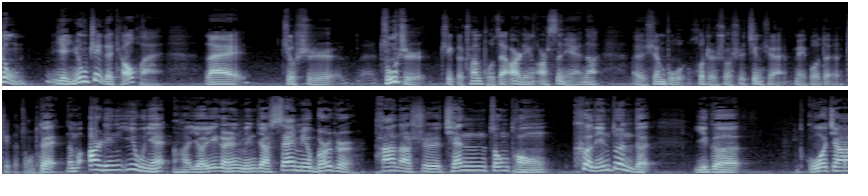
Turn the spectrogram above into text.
用引用这个条款来就是阻止这个川普在二零二四年呢，呃，宣布或者说是竞选美国的这个总统。对，那么二零一五年啊，有一个人名叫 Samuel Berger，他呢是前总统克林顿的一个国家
